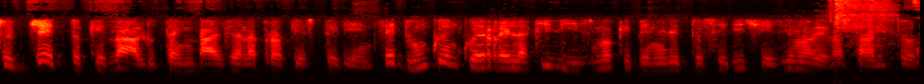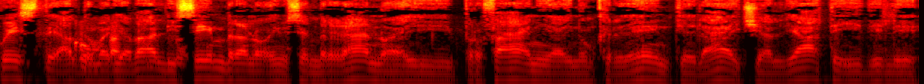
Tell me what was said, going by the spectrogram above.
soggetto che valuta in base alla propria esperienza e dunque in quel relativismo che Benedetto XVI aveva tanto. Queste, Aldo Maria Valli, sembrano, sembreranno ai profani, ai non credenti, ai laici, agli atei delle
